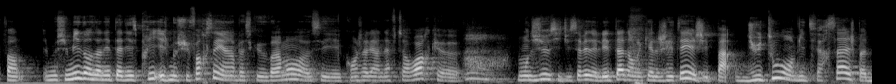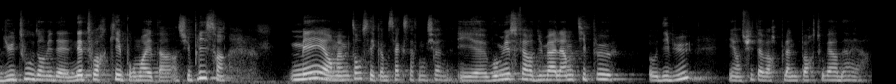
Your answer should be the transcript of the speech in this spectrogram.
Enfin, je me suis mis dans un état d'esprit et je me suis forcée, hein, parce que vraiment, euh, c'est quand j'allais en after work, euh, oh, mon Dieu, si tu savais l'état dans lequel j'étais, j'ai pas du tout envie de faire ça, j'ai pas du tout envie de networker. Pour moi, est un supplice. mais en même temps, c'est comme ça que ça fonctionne. Et vaut mieux se faire du mal un petit peu au début et ensuite avoir plein de portes ouvertes derrière.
